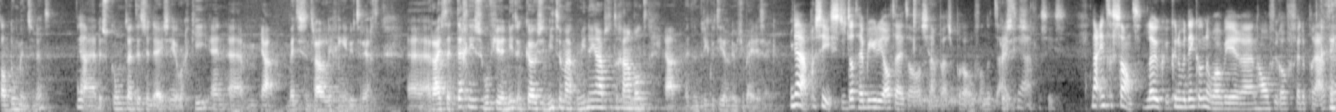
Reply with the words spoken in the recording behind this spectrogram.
dan doen mensen het. Ja. Eh, dus content is in deze heel erg key. En ehm, ja, met die centrale ligging in Utrecht. eh reistijd technisch hoef je niet een keuze niet te maken om niet naar Jaapst toe te gaan. Want ja, met een drie kwartier een uurtje ben je er zeker. Ja, precies. Dus dat hebben jullie altijd al als, Ja. pro van de tijd. Precies. Ja, precies. Nou, interessant. Leuk. Daar kunnen we denk ik ook nog wel weer eh, een half uur over verder praten.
